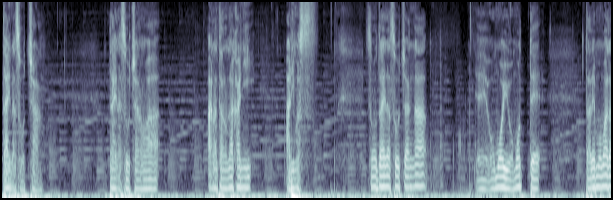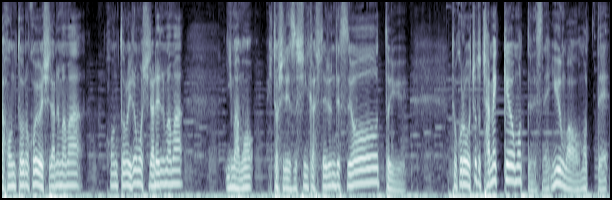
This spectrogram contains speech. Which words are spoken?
ダイナソーちゃん。ダイナソーちゃんはあなたの中にあります。そのダイナソーちゃんが、えー、思いを持って誰もまだ本当の声を知らぬまま本当の色も知られぬまま今も人知れず進化してるんですよというところをちょっと茶目っ気を持ってですね、ユーモアを持って、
